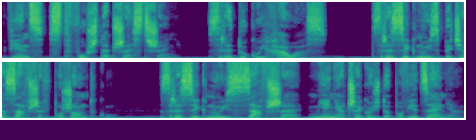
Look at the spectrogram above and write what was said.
Więc stwórz tę przestrzeń, zredukuj hałas, zrezygnuj z bycia zawsze w porządku, zrezygnuj z zawsze mienia czegoś do powiedzenia,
